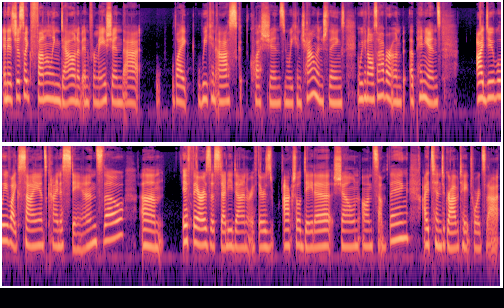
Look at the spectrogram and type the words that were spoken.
And it's just like funneling down of information that like we can ask questions and we can challenge things and we can also have our own opinions. I do believe like science kind of stands though. Um, if there is a study done or if there's actual data shown on something, I tend to gravitate towards that.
